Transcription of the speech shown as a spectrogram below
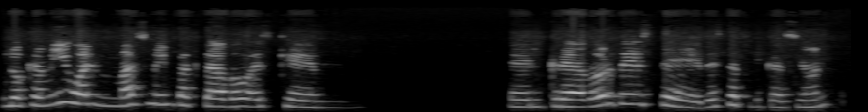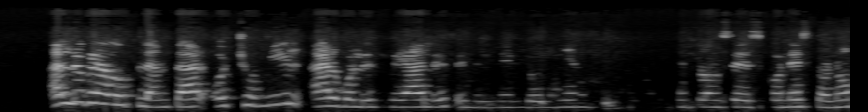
lo que a mí igual más me ha impactado es que mm, el creador de, este, de esta aplicación ha logrado plantar 8.000 árboles reales en el Medio Oriente. Entonces, con esto, ¿no?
